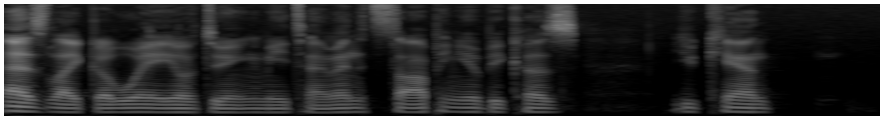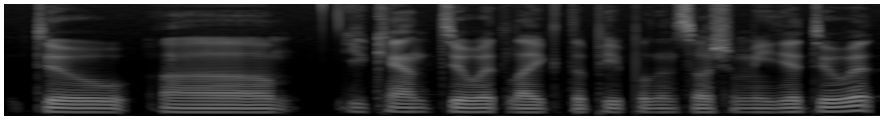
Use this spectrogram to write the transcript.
as like a way of doing me time and it's stopping you because you can't do um you can't do it like the people in social media do it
